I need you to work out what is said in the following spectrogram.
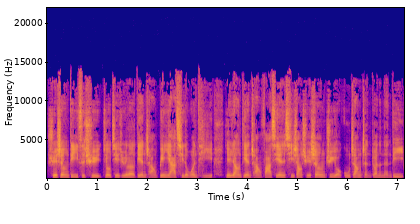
学生第一次去就解决了电厂变压器的问题，也让电厂发现系上学生具有故障诊断的能力，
